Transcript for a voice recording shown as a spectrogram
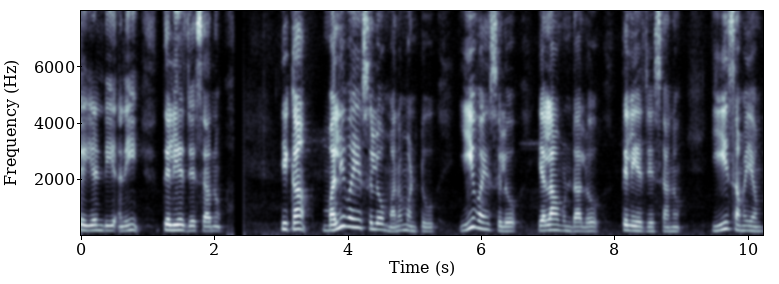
చెయ్యండి అని తెలియజేశాను. ఇక మలి వయస్సులో మనం అంటూ ఈ వయసులో ఎలా ఉండాలో తెలియజేశాను. ఈ సమయం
